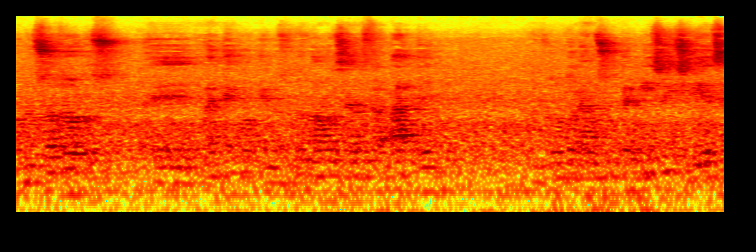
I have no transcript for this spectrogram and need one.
Con nosotros, eh, cuenten con que nosotros vamos a hacer nuestra parte, nosotros otorgamos un permiso y si hubiese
